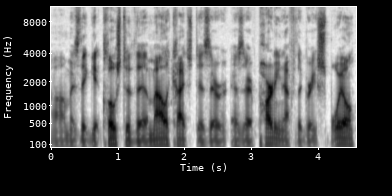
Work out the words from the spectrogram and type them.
Um, as they get close to the Amalekites, as they're as they're parting after the great spoil,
